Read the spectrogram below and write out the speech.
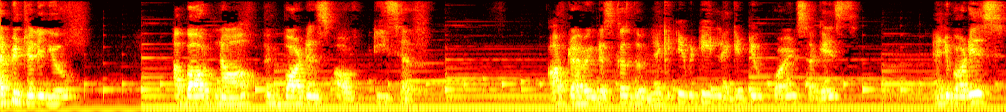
I've been telling you about now importance of T cell. After having discussed the negativity, negative points against antibodies,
